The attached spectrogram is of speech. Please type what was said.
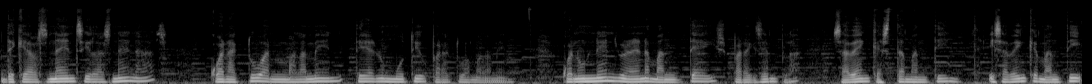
de que els nens i les nenes, quan actuen malament, tenen un motiu per actuar malament. Quan un nen i una nena menteix, per exemple, sabent que està mentint i sabent que mentir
